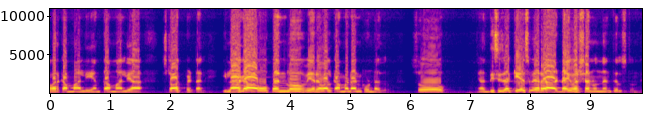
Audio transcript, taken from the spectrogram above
ఎవరికి అమ్మాలి ఎంత అమ్మాలి ఆ స్టాక్ పెట్టాలి. ఇలాగా ఓపెన్లో వేరే వాళ్ళకి అమ్మడానికి ఉండదు. So this is a case where diversion ఉందని తెలుస్తుంది.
